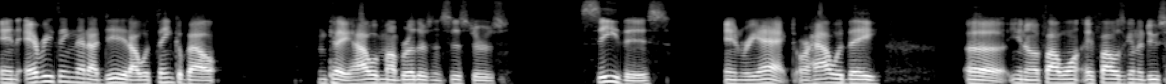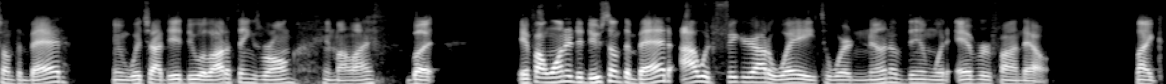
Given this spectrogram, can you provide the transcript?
and everything that I did I would think about okay, how would my brothers and sisters see this and react or how would they uh, you know, if I want, if I was going to do something bad, in which I did do a lot of things wrong in my life, but if I wanted to do something bad, I would figure out a way to where none of them would ever find out. Like,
